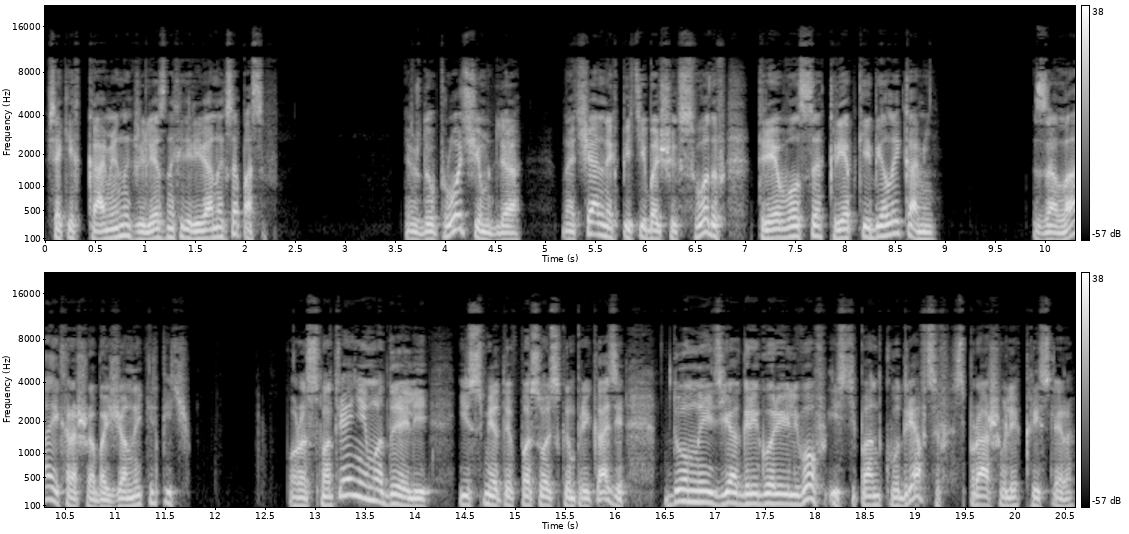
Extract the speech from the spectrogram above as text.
всяких каменных, железных и деревянных запасов. Между прочим, для начальных пяти больших сводов требовался крепкий белый камень, зола и хорошо обожженный кирпич. По рассмотрению моделей и сметы в посольском приказе думные дья Григорий Львов и Степан Кудрявцев спрашивали Крислера,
